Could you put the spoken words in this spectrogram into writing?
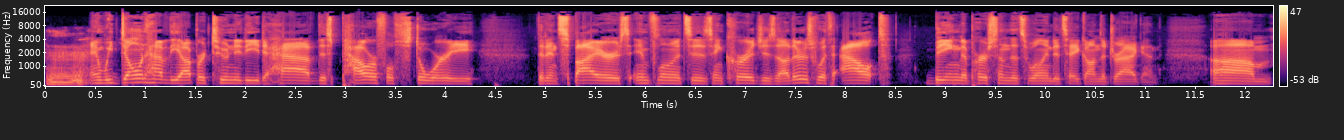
Mm. And we don't have the opportunity to have this powerful story that inspires, influences, encourages others without being the person that's willing to take on the dragon. Um,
